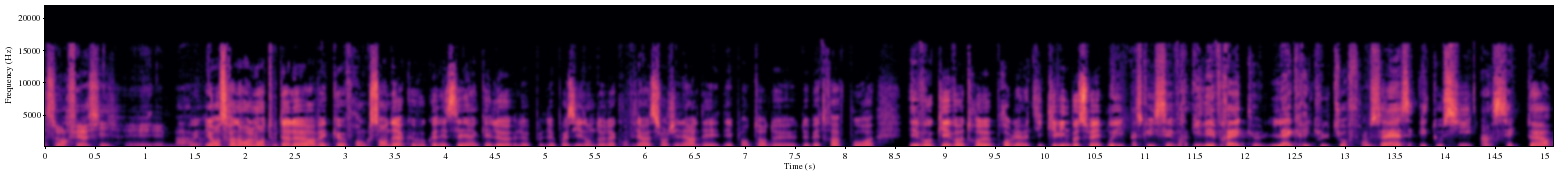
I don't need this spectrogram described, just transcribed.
savoir-faire ici. Bah, et, on sera normalement tout à l'heure avec euh, Franck Sander, que vous connaissez, hein, qui est le, président de la Confédération générale des, planteurs de, betteraves, pour euh, évoquer votre problématique. Kevin Bossuet. Oui, parce qu'il est vrai que l'agriculture française est aussi un secteur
